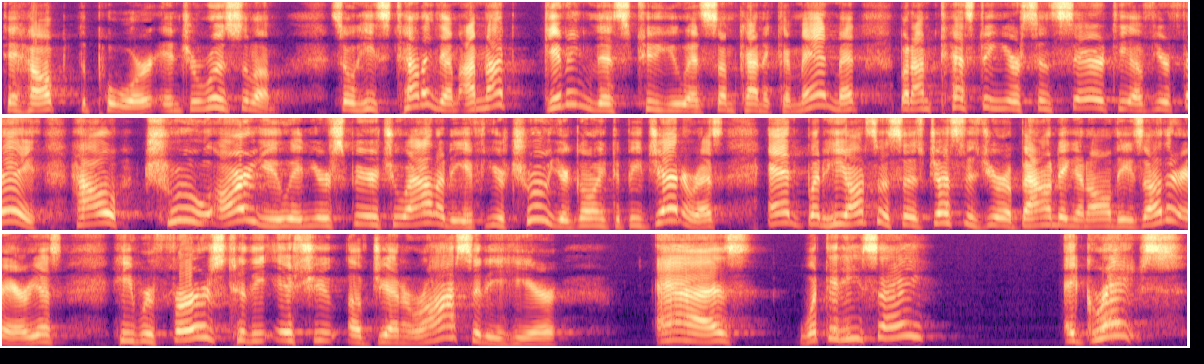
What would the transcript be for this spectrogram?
to help the poor in Jerusalem. So he's telling them, I'm not giving this to you as some kind of commandment, but I'm testing your sincerity of your faith. How true are you in your spirituality? If you're true, you're going to be generous. And, but he also says, just as you're abounding in all these other areas, he refers to the issue of generosity here as, what did he say? A grace.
